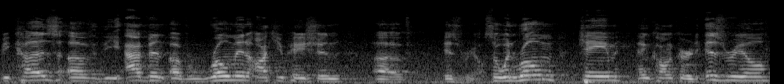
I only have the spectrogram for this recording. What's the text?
because of the advent of Roman occupation of Israel. So when Rome came and conquered Israel,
